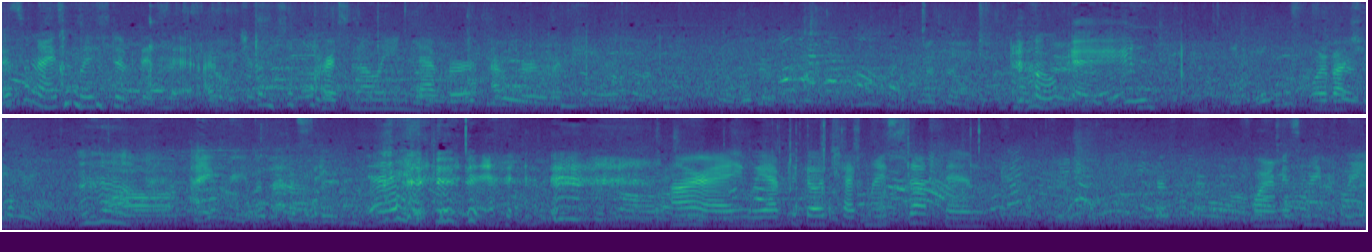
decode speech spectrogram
it's a nice place to visit. I would just personally never ever live here. okay. What about you? I agree with that statement. Alright, we have to go check my stuff in before I my plane.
